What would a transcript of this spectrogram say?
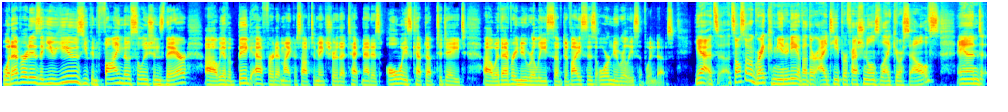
Whatever it is that you use, you can find those solutions there. Uh, we have a big effort at Microsoft to make sure that TechNet is always kept up to date uh, with every new release of devices or new release of Windows. Yeah, it's, it's also a great community of other IT professionals like yourselves. And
